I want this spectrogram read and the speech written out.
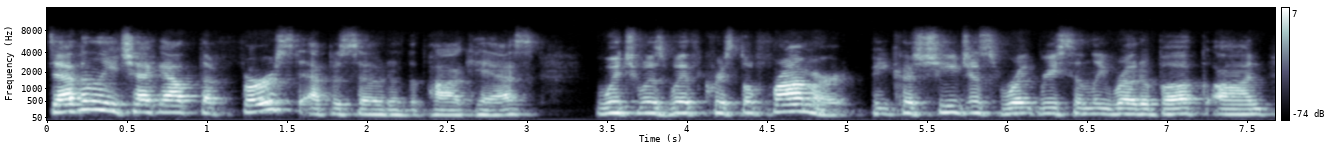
definitely check out the first episode of the podcast, which was with Crystal Frommert, because she just wrote, recently wrote a book on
